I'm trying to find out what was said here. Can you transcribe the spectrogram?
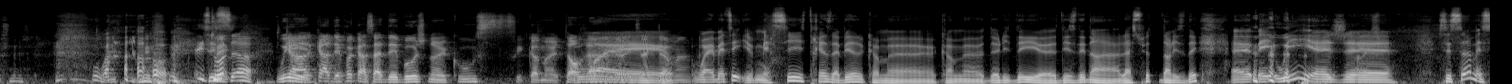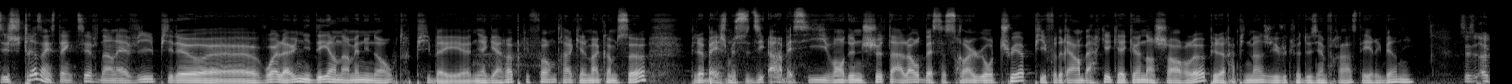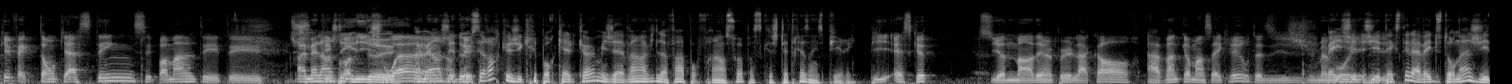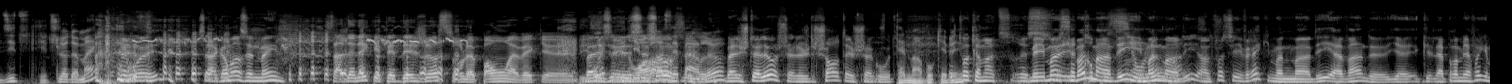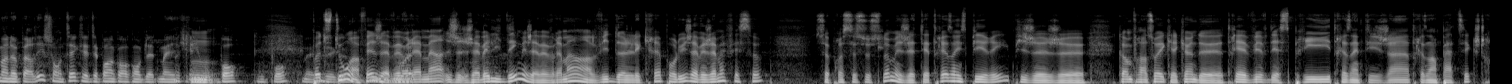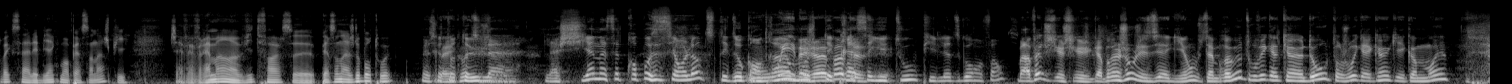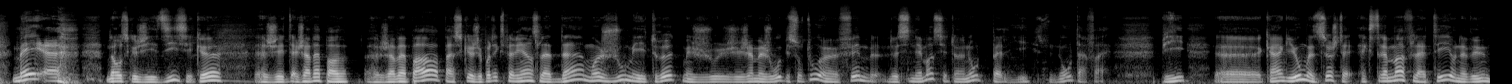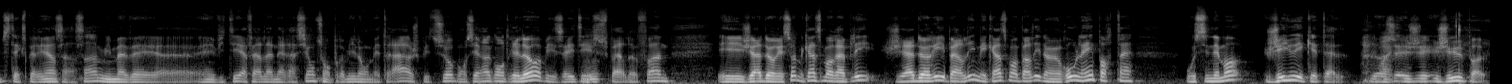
c'est ça. Oui. Quand, quand- des fois, quand ça débouche d'un coup, c'est comme un torrent. là, Ouais, exactement. ouais, ben tu sais, merci, très habile comme, euh, comme euh, de l'idée, euh, des idées dans la suite dans les idées. Euh, ben oui, euh, je. C'est ça, mais je suis très instinctif dans la vie. Puis là, euh, voilà, une idée en emmène une autre. Puis ben, euh, Niagara a pris forme tranquillement comme ça. Puis là, ben, je me suis dit, ah, ben, s'ils vont d'une chute à l'autre, ben, ce sera un road trip. Puis il faudrait embarquer quelqu'un dans ce char-là. Puis là, rapidement, j'ai vu que le deuxième phrase, c'était Éric Bernier. OK, fait que ton casting, c'est pas mal tes, tes, Un tes mélange des deux. choix. Un mélange des OK. deux. C'est rare que j'écris pour quelqu'un, mais j'avais envie de le faire pour François parce que j'étais très inspiré. Puis est-ce que tu as demandé un peu l'accord avant de commencer à écrire ou t'as dit je me Ben, mouille, j'ai puis- texté la veille du tournage, j'ai dit Tu tu l'as demain? Oui, ça a commencé de même. Ça donnait que t'étais déjà sur le pont avec euh, des Ben, c'est ça. Passé par là. Ben, j'étais là, j'étais- le short était juste à côté. Tellement beau Et Québec. toi, comment tu reçus Mais il m'a demandé, il m'a demandé, en fait, c'est vrai qu'il m'a demandé avant de. il y a- que la première fois qu'il m'en a parlé, son texte n'était pas encore complètement écrit, Ok. ou pas. Ou pas, Mais Pas du tout. En fait, j'avais Ouais. vraiment, j'avais l'idée, mais j'avais vraiment envie de l'écrire pour lui. J'avais jamais fait ça, ce processus-là, mais j'étais très inspiré. Puis je, je- comme François est quelqu'un de très vif d'esprit, très intelligent, très empathique, je trouvais que ça allait bien avec mon personnage. Puis j'avais vraiment envie de faire ce personnage-là pour toi. Est-ce que Ben, toi, écoute, t'as eu je- la, la chienne à cette proposition-là ou tu t'es dit au contraire, Oui, mais moi, prêt à de- essayer tout, puis let's go, on fonce? Ben, en fait, je- je- la première chose j'ai dit à Guillaume, j'aimerais mieux trouver quelqu'un d'autre pour jouer quelqu'un qui est comme moi? Mais euh, non, ce que j'ai dit, c'est que euh, j'étais- j'avais peur. Euh, j'avais peur parce que j'ai pas d'expérience là-dedans. Moi, je joue mes trucs, mais je j'ai jamais joué. Puis surtout, un film, le cinéma, c'est un autre palier, c'est une autre affaire. Puis euh, quand Guillaume m'a dit ça, j'étais extrêmement flatté. On avait eu une petite expérience ensemble. Il m'avait euh, invité à faire la narration de son premier long métrage, puis tout ça. Puis on s'est rencontrés là, puis ça a été super de fun. Et j'ai adoré ça. Mais quand tu m'as rappelé, j'ai adoré y parler, mais quand tu m'as parlé d'un rôle important au cinéma, j'ai eu Eketel. Ouais. j'ai, eu peur.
